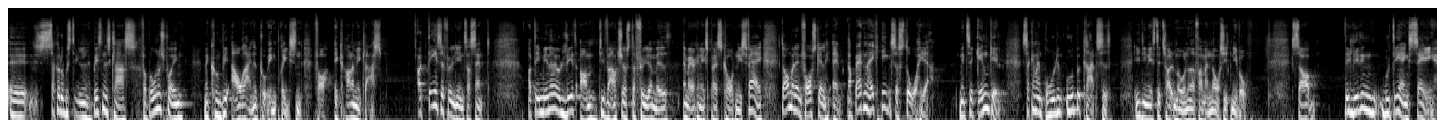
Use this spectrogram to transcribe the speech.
øh, så kan du bestille business class for bonuspoint, men kun blive afregnet på prisen for economy class. Og det er selvfølgelig interessant. Og det minder jo lidt om de vouchers, der følger med American Express-korten i Sverige. Dog med den forskel, at rabatten er ikke helt så stor her. Men til gengæld, så kan man bruge dem ubegrænset i de næste 12 måneder, fra man når sit niveau. Så det er lidt en vurderingssag,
